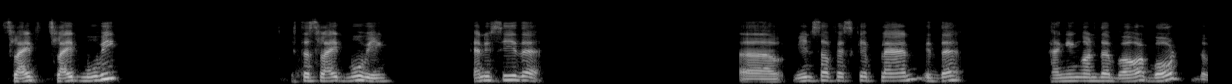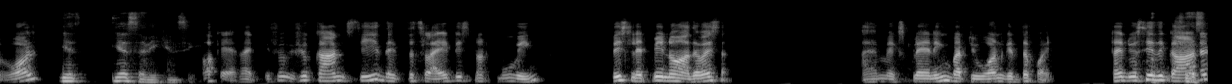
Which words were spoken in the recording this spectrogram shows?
slide, slide moving? Is the slide moving? Can you see the uh, means of escape plan with the hanging on the board, the wall? Yes, Yes, sir, we can see. Okay, right. If you if you can't see that the slide is not moving, please let me know. Otherwise, I am explaining, but you won't get the point. Right? You see the sure.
